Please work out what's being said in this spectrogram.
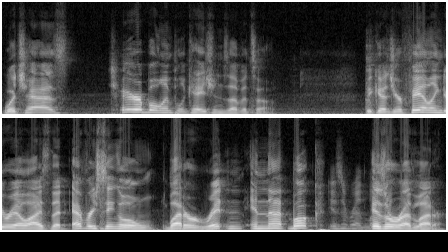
which has terrible implications of its own because you're failing to realize that every single letter written in that book Is a red letter. is a red letter.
